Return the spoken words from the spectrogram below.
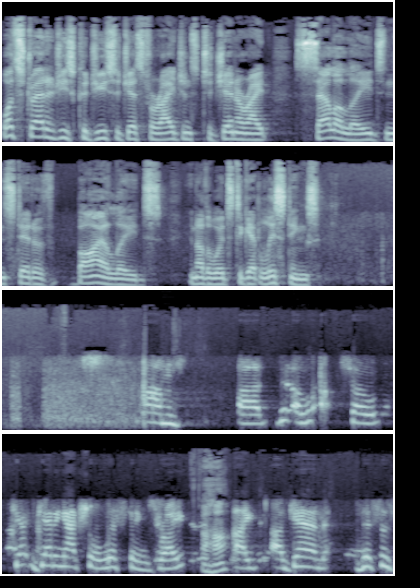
what strategies could you suggest for agents to generate seller leads instead of buyer leads? In other words, to get listings. Um, uh, so get, getting actual listings, right? Uh-huh. I again this is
